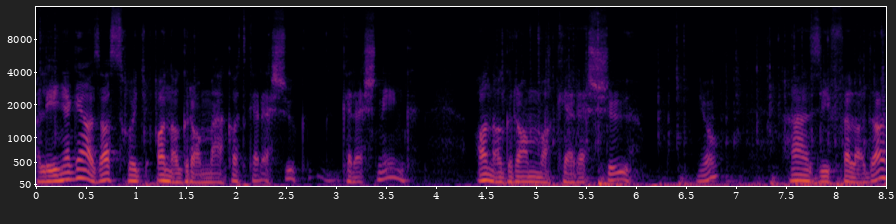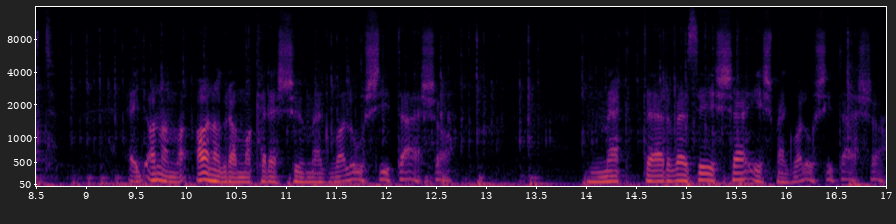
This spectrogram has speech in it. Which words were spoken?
A lényege az az, hogy anagrammákat keressük, keresnénk. Anagramma kereső. Jó? Házi feladat. Egy anagramma kereső megvalósítása megtervezése és megvalósítása.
